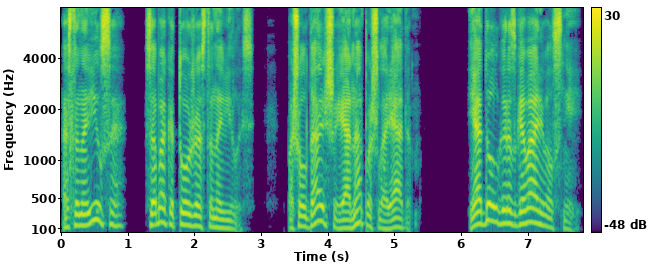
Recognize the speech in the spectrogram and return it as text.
Остановился, собака тоже остановилась. Пошел дальше, и она пошла рядом. Я долго разговаривал с ней,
